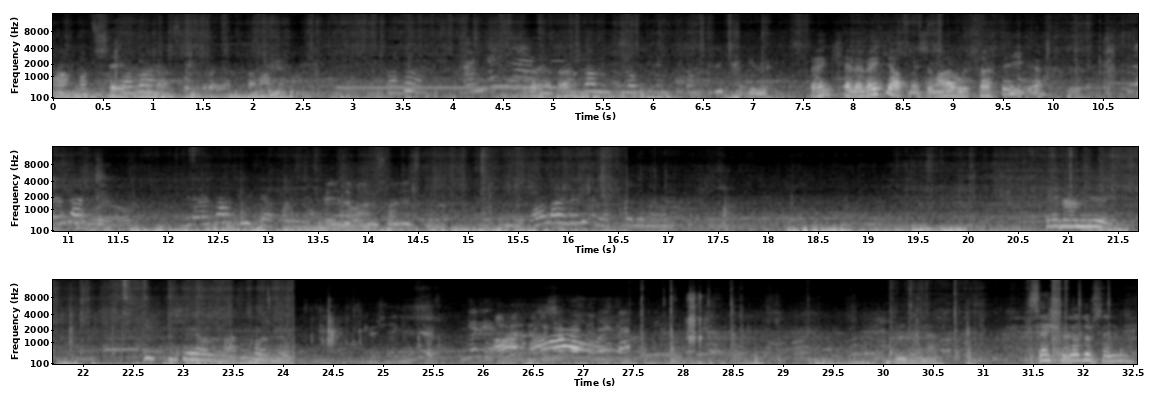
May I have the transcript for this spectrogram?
Mahmut şey yazsın buraya. Tamam mı? Baba. Buraya da Babam gibi. Ben kelebek yapmışım abi uçak değil ya. Ben anlıyorum. Hiçbir şey olmaz. Korkma. Sen şurada dur senin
